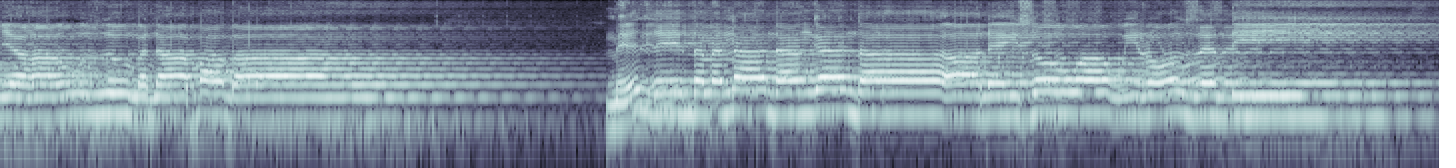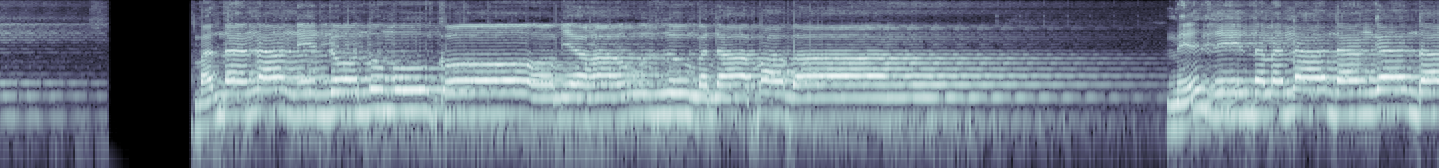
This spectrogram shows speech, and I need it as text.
မြဟာဥစုမတာပပါမေဇေသမနာတံကတာဒိသော ဗတနာနေတောသူမူခောမြဟာဥစုမတာပပါမေဇေသမနာတံကတာ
